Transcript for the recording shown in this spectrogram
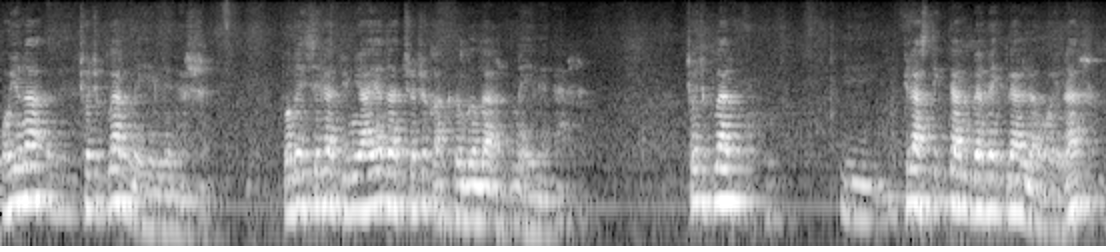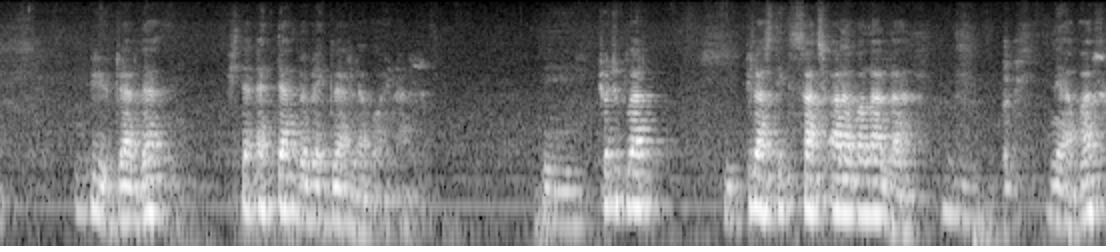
Oyuna çocuklar meyillidir. Dolayısıyla dünyaya da çocuk akıllılar meyleder. Çocuklar e, plastikten bebeklerle oynar. Büyükler de işte etten bebeklerle oynar. E, Çocuklar plastik saç arabalarla ne yapar?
